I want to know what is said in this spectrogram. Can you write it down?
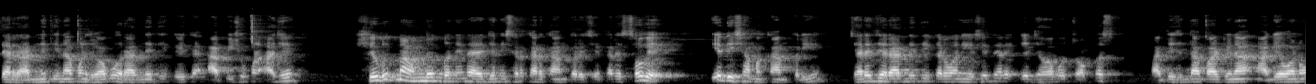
ત્યારે રાજનીતિના પણ જવાબો રાજનીતિક રીતે આપીશું. પણ આજે ખેડૂતના હમદર્દ બનીને રાજ્યની સરકાર કામ કરે છે, ત્યારે સૌએ એ દિશામાં કામ કરીએ. જ્યારે જે રાજનીતિ કરવાની હશે, ત્યારે એ જવાબો ચોક્કસ ભારતીય જનતા પાર્ટીના આગેવાનો,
